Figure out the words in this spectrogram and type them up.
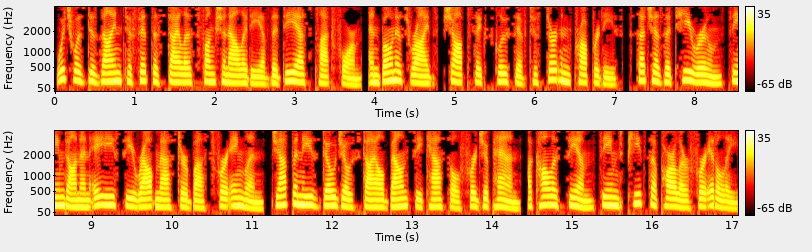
which was designed to fit the stylus functionality of the DS platform, and bonus rides, shops exclusive to certain properties, such as a tea room themed on an AEC Routemaster bus for England, Japanese dojo-style bouncy castle for Japan, a Colosseum-themed pizza parlor for Italy,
